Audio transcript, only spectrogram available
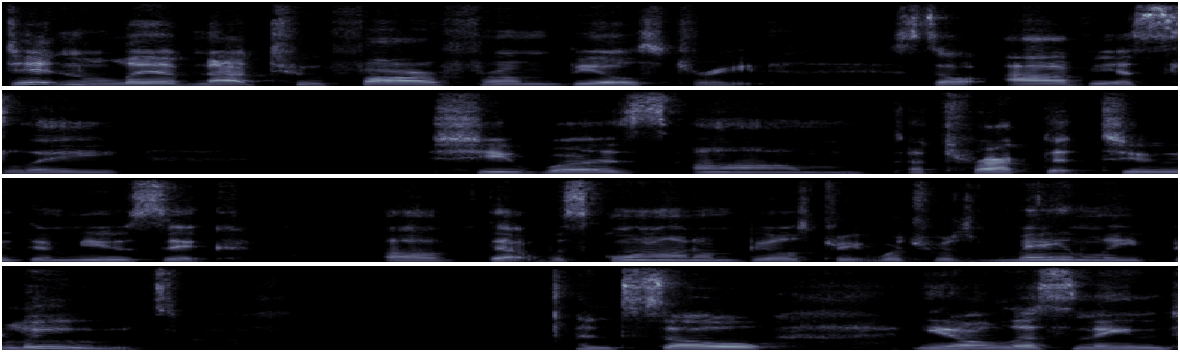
didn't live not too far from Beale Street. So obviously, she was um, attracted to the music of that was going on on Beale Street, which was mainly blues. And so, you know, listening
